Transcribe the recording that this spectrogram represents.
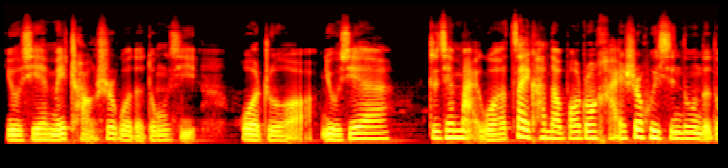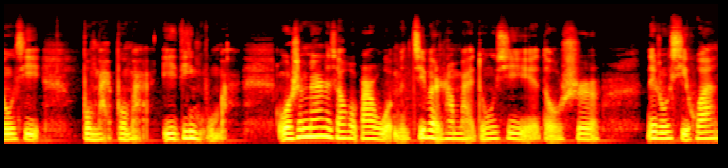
有些没尝试过的东西，或者有些之前买过，再看到包装还是会心动的东西，不买不买，一定不买。我身边的小伙伴，我们基本上买东西都是那种喜欢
